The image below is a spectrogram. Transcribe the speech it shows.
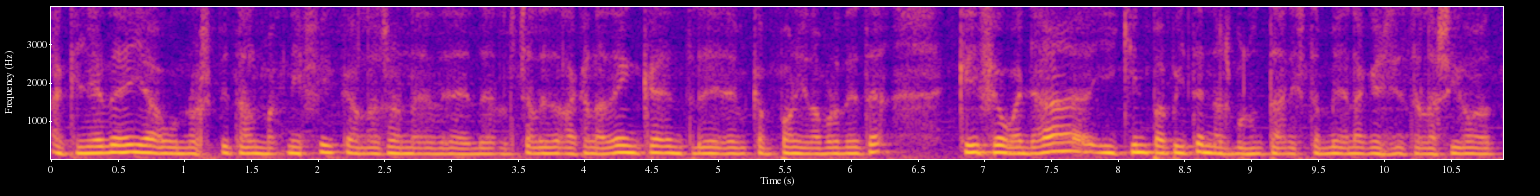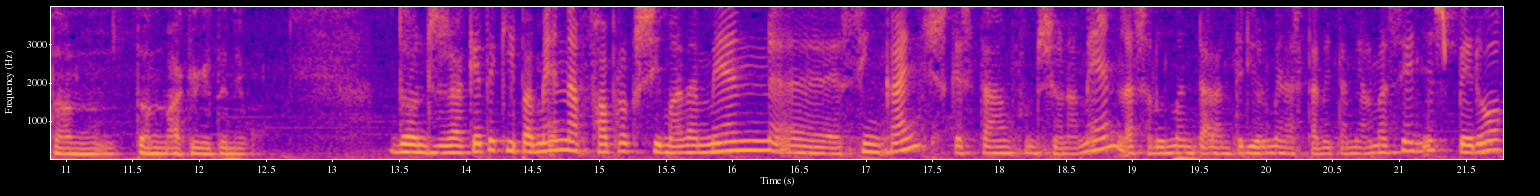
a Lleida hi ha un hospital magnífic a la zona de, dels xales de la Canadenca, entre Camponi i la Bordeta. Què hi feu allà i quin paper tenen els voluntaris també en aquesta instal·lació tan, tan maca que teniu? Doncs aquest equipament fa aproximadament eh, 5 anys que està en funcionament. La salut mental anteriorment estava també al Macelles, però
